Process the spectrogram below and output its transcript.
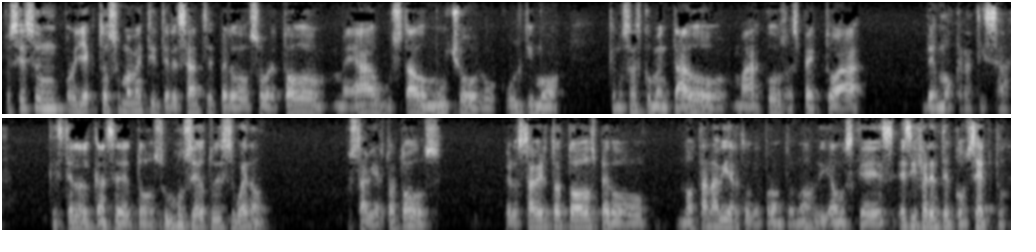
Pues es un proyecto sumamente interesante, pero sobre todo me ha gustado mucho lo último que nos has comentado, Marcos, respecto a democratizar, que esté al alcance de todos. Un museo, tú dices, bueno, pues está abierto a todos, pero está abierto a todos, pero no tan abierto de pronto, ¿no? Digamos que es, es diferente el concepto.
